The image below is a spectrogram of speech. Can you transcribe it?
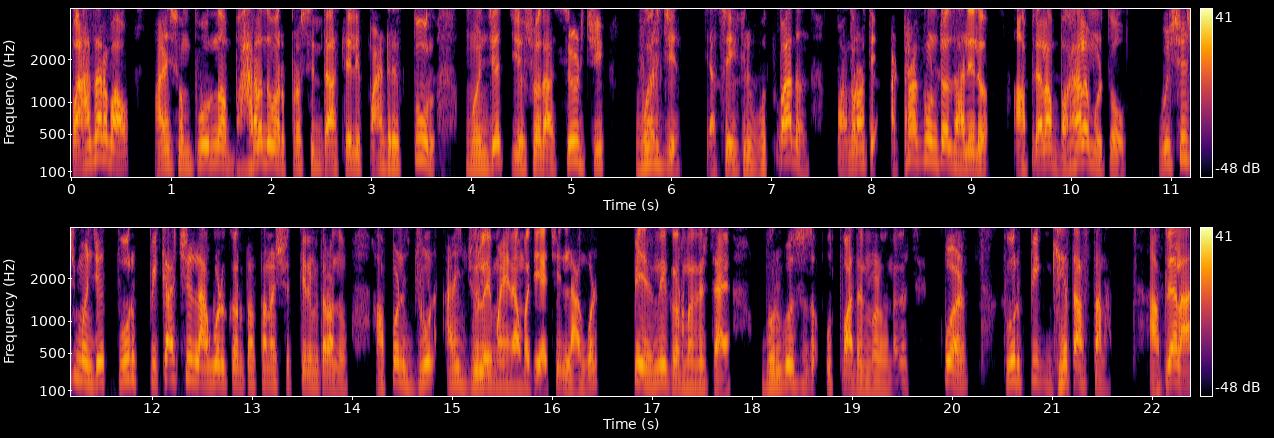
बाजारभाव आणि संपूर्ण भारतभर प्रसिद्ध असलेली पांढरी तूर म्हणजेच यशोदा सीडची व्हर्जिन याचं एकरी उत्पादन पंधरा ते अठरा क्विंटल झालेलं आपल्याला बघायला मिळतो. विशेष म्हणजे तूर पिकाची लागवड करत असताना शेतकरी मित्रांनो आपण जून आणि जुलै महिन्यामध्ये याची लागवड पेरणी करणं गरजेचं आहे. भरघोस उत्पादन मिळवणं गरजेचं आहे. पण तूर पीक घेत असताना आपल्याला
